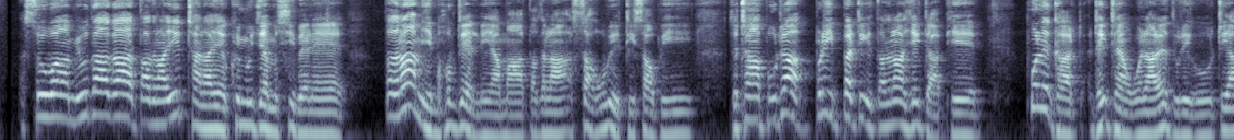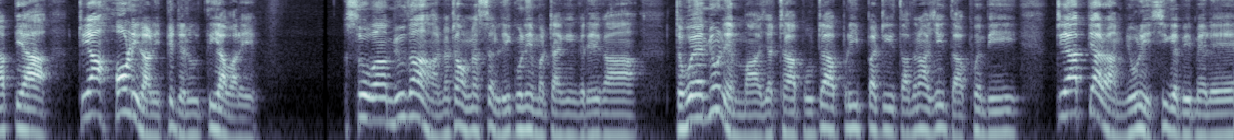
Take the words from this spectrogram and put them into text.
။အဆိုပါမျိုးသားကသာသနာရေးဌာနရဲ့ခွင့်ပြုချက်မရှိဘဲနဲ့သာသနာအမည်မဟုတ်တဲ့နေရာမှာသာသနာအဆောက်အဦတွေတိစောက်ပြီးယထာဘုဒ္ဓပရိပတ်တိသာသနာရိပ်တာဖြစ်ဖွင့်လက်ကအဋိဋ္ဌံဝင်လာတဲ့သူတွေကိုတရားပြ တရားဟောနေတာတွေဖြစ်တယ်လို့သိရပါတယ်။အဆိုပါမျိုးသားဟာ2024ခုနှစ်မှာတိုင်ခင်ကလေးကတဝယ်မြို့နယ်မှာယထာဘုဒ္ဓပရိပတ်တိသာသနာရိပ်တာဖွင့်ပြီးတရားပြတာမျိုးတွေရှိခဲ့ပေမဲ့လည်း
